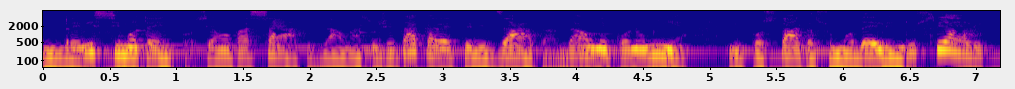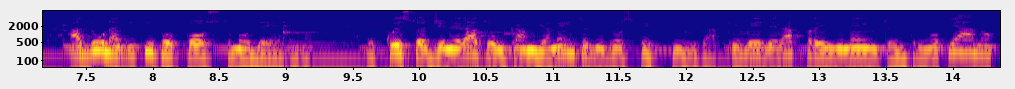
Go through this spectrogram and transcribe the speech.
In brevissimo tempo siamo passati da una società caratterizzata da un'economia impostata su modelli industriali ad una di tipo postmoderno e questo ha generato un cambiamento di prospettiva che vede l'apprendimento in primo piano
